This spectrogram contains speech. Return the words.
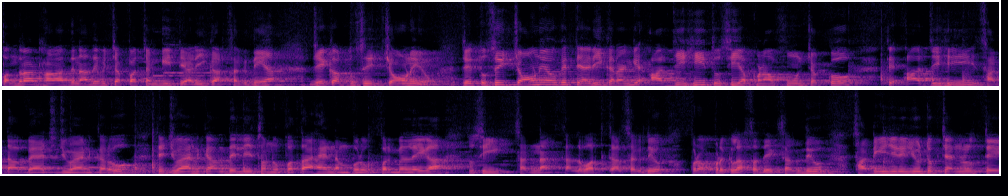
15 18 ਦਿਨਾਂ ਦੇ ਵਿੱਚ ਆਪਾਂ ਚੰਗੀ ਤਿਆਰੀ ਕਰ ਸਕਦੇ ਹਾਂ। ਜੇਕਰ ਤੁਸੀਂ ਚਾਹੁੰਦੇ ਹੋ, ਜੇ ਤੁਸੀਂ ਚਾਹੁੰਦੇ ਹੋ ਕਿ ਤਿਆਰੀ ਕਰਾਂਗੇ, ਅੱਜ ਹੀ ਤੁਸੀਂ ਆਪਣਾ ਫੋਨ ਚੱਕੋ ਤੇ ਅੱਜ ਹੀ ਸਾਡਾ ਬੈਚ ਜੁਆਇਨ ਕਰੋ ਤੇ ਜੁਆਇਨ ਕਰਨ ਦੇ ਲਈ ਤੁਹਾਨੂੰ ਪਤਾ ਹੈ ਨੰਬਰ ਉੱਪਰ ਮਿਲੇਗਾ। ਤੁਸੀਂ ਸਾਡੇ ਨਾਲ ਗੱਲਬਾਤ ਕਰ ਸਕਦੇ ਹੋ ਪ੍ਰੋਪਰ ਕਲਾਸਾਂ ਦੇਖ ਸਕਦੇ ਹੋ। ਸਾਡੀ ਜਿਹੜੀ YouTube ਚੈਨਲ ਉੱਤੇ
